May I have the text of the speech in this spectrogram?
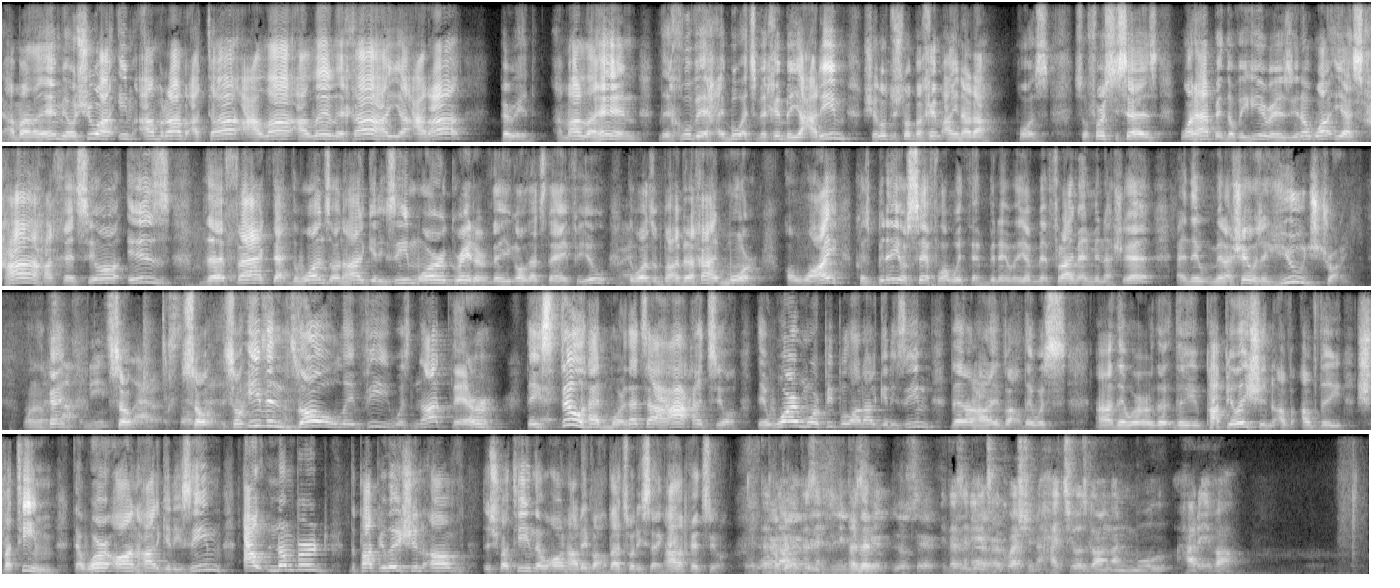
ואמר להם יהושע, אם עם רב אתה, עלה עלה לך היערה, period. אמר להן, לכו והחבו עצמכם ביערים, שלא תשלוט בכם עין הרע. Pause. So first he says, what happened over here is, you know what? Yes, Ha HaChetzio is the fact that the ones on Ha Gerizim were greater. There you go. That's the hay for you. The ones on Ha Beracha had more. Or why? Because Bnei Yosef were with them. Bnei, you have Ephraim and Menashe, and they, Menashe was a huge tribe. Well, okay, not for me, it's so still out of- it's still so so even though Levi was not there, they still had more. That's a hachatzio. There were more people on Har Gerizim than on Har Eval. There was uh, there were the, the population of, of the shvatim that were on Har Gerizim outnumbered the population of the shvatim that were on Har Eval. That's what he's saying. Hachatzio. It Okay. doesn't, no, it doesn't, And doesn't, then- Yosef. it doesn't answer the question. Hatzio is going on Mul Har Eval,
